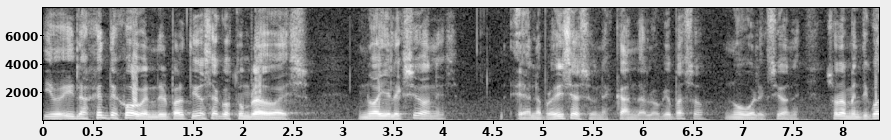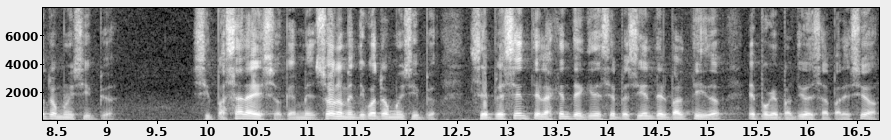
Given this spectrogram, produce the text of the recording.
Y, la gente joven del partido se ha acostumbrado a eso. No hay elecciones. En la provincia es un escándalo lo que pasó. No hubo elecciones. Solo en 24 municipios. Si pasara eso, que en solo en 24 municipios se presente la gente que quiere ser presidente del partido, es porque el partido desapareció.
